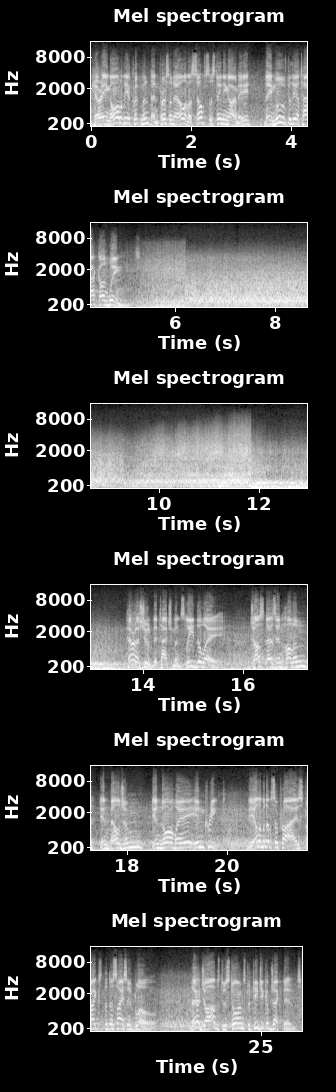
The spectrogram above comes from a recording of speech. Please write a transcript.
Carrying all of the equipment and personnel of a self-sustaining army, they move to the attack on wings. Parachute detachments lead the way, just as in Holland, in Belgium, in Norway, in Crete. The element of surprise strikes the decisive blow. Their jobs to storm strategic objectives,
